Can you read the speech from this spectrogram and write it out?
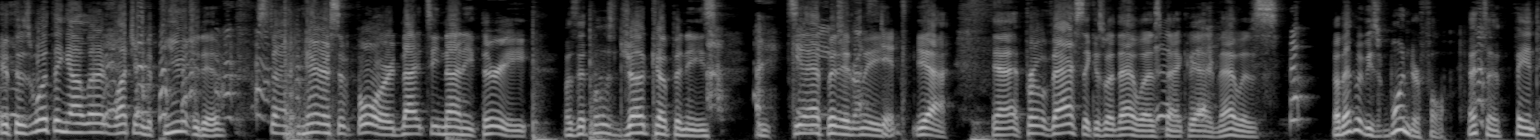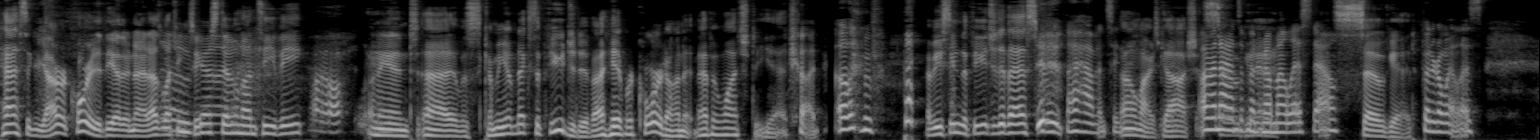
if there's one thing I learned watching The Fugitive, starring Harrison Ford, 1993, was that those drug companies definitely, yeah, yeah, Provasic is what that was back then. That was, oh, that movie's wonderful. That's a fantastic. Movie. I recorded it the other night. I was watching Oh. Tombstone on TV, and uh, it was coming up next to Fugitive. I hit record on it. I haven't watched it yet. God. Oh, Have you seen The Fugitive? Me. I haven't seen. It? Oh my gosh! I'm gonna it's have so to put it on my list now. So good. Put it on my list.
